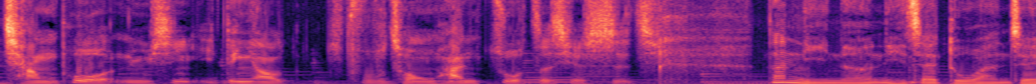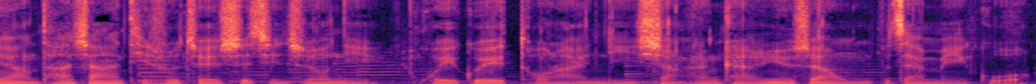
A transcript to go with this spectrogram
强迫女性一定要服从和做这些事情。那你呢？你在读完这样，他现在提出这些事情之后，你回归头来，你想看看，因为虽然我们不在美国，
